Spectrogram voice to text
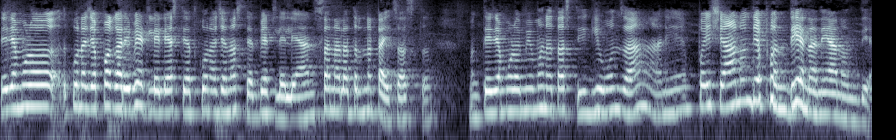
त्याच्यामुळं कोणाच्या पगारी भेटलेल्या असतात कोणाच्या नसत्यात भेटलेल्या. आणि सणाला तर नटायचं असतं. मग त्याच्यामुळं मी म्हणत असते घेऊन जा आणि पैसे आणून दे पण देण्याने आणून द्या.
